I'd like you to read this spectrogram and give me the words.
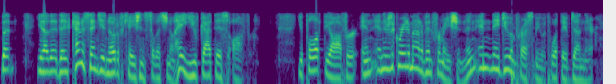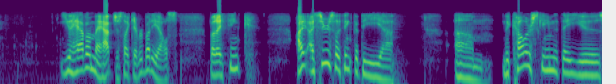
but you know, they, they kind of send you notifications to let you know, "Hey, you've got this offer." You pull up the offer, and, and there's a great amount of information, and, and they do impress me with what they've done there. You have a map, just like everybody else, but I think I, I seriously think that the uh, um, the color scheme that they use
